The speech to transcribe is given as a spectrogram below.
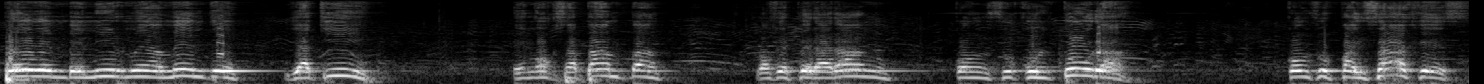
Pueden venir nuevamente y aquí en Oxapampa los esperarán con su cultura, con sus paisajes,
